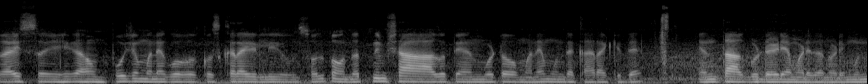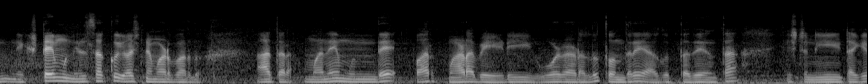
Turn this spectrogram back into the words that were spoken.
ಗೈಸ್ ಈಗ ಅವ್ನ್ ಪೂಜೆ ಮನೆಗೆ ಹೋಗೋಕ್ಕೋಸ್ಕರ ಇಲ್ಲಿ ಒಂದ್ ಸ್ವಲ್ಪ ಒಂದು ಹತ್ತು ನಿಮಿಷ ಆಗುತ್ತೆ ಅಂದ್ಬಿಟ್ಟು ಮನೆ ಮುಂದೆ ಕಾರ್ ಹಾಕಿದ್ದೆ. ಎಂಥ ಗುಡ್ ಐಡಿಯಾ ಮಾಡಿದ ನೋಡಿ ಮುನ್ ನೆಕ್ಸ್ಟ್ ಟೈಮ್ ನಿಲ್ಸೋಕ್ಕೂ ಯೋಚನೆ ಮಾಡಬಾರ್ದು. ಆ ಥರ ಮನೆ ಮುಂದೆ ಪಾರ್ಕ್ ಮಾಡಬೇಡಿ ಓಡಾಡಲು ತೊಂದರೆ ಆಗುತ್ತದೆ ಅಂತ ಇಷ್ಟು ನೀಟಾಗಿ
